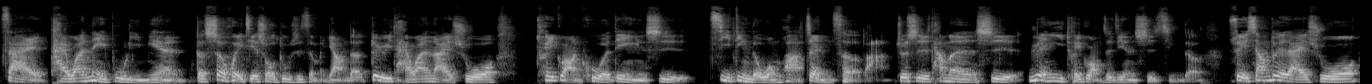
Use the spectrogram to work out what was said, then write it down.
在台湾内部里面的社会接受度是怎么样的。对于台湾来说，推广酷儿电影是既定的文化政策吧，就是他们是愿意推广这件事情的，所以相对来说，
